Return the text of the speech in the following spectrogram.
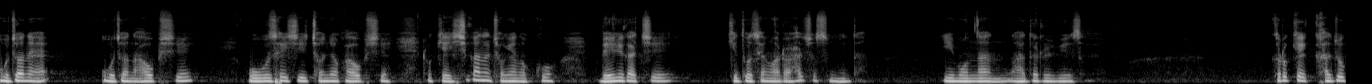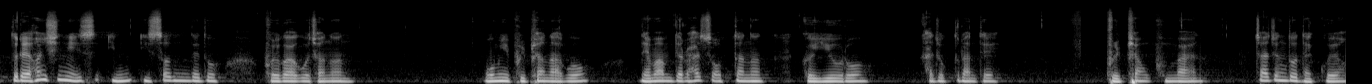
오전에 오전 9시, 오후 3시, 저녁 9시 이렇게 시간을 정해놓고 매일같이 기도 생활을 하셨습니다. 이 못난 아들을 위해서요. 그렇게 가족들의 헌신이 있, 있었는데도 불구하고 저는 몸이 불편하고 내 마음대로 할 수 없다는 그 이유로 가족들한테 불평, 분만, 짜증도 냈고요.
